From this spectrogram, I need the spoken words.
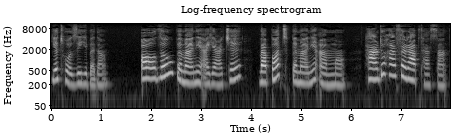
یه توضیحی بدم. although به معنی اگرچه و but به معنی اما هر دو حرف ربط هستند.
